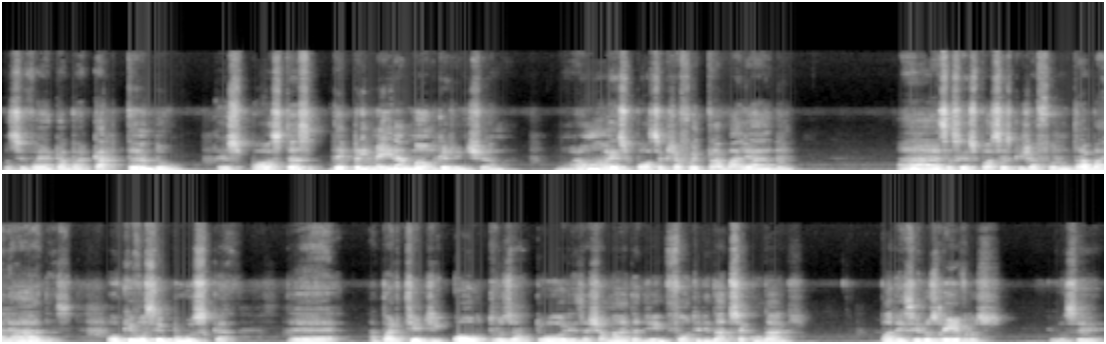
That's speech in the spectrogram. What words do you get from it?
você vai acabar captando respostas de primeira mão, que a gente chama. Não é uma resposta que já foi trabalhada. Ah, essas respostas que já foram trabalhadas, ou que você busca é, a partir de outros autores, é chamada de fonte de dados secundários. Podem ser os livros que você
